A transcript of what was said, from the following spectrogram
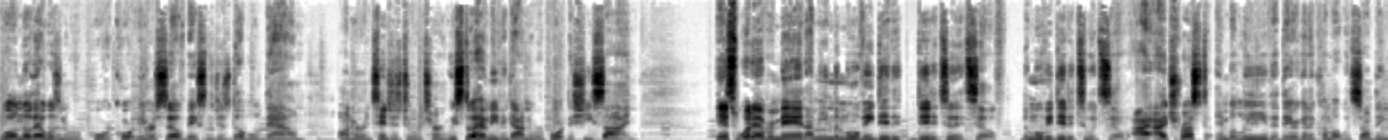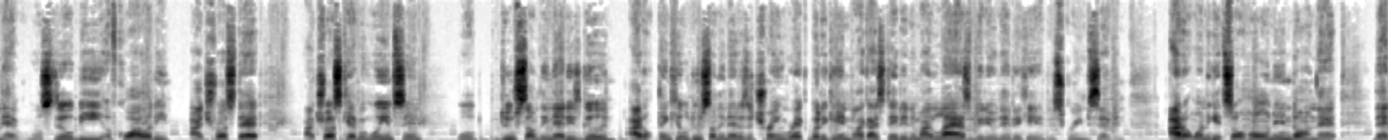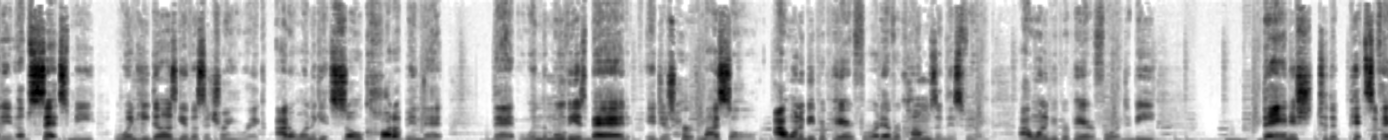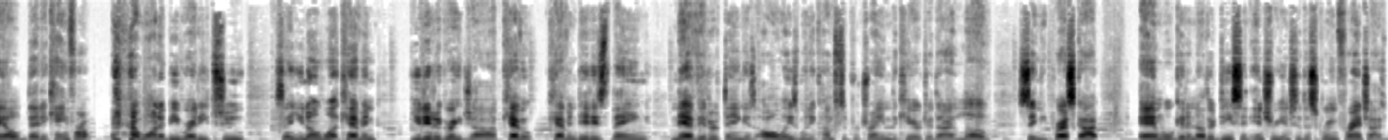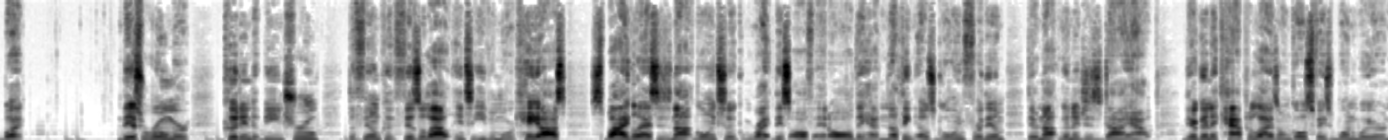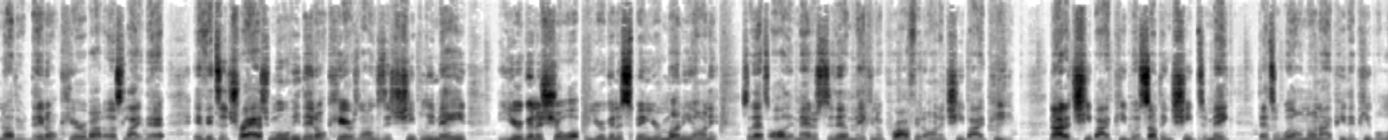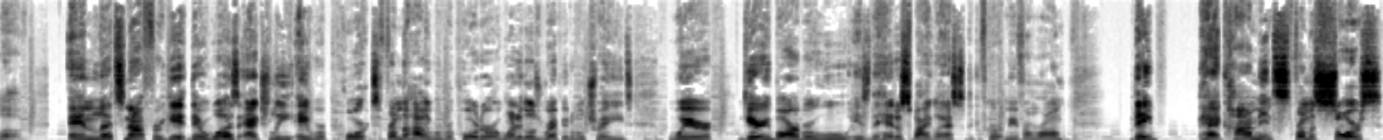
well no that wasn't a report. Courteney herself basically just doubled down on her intentions to return. We still haven't even gotten a report that she signed. It's whatever, man. I mean, the movie did it did it to itself. The movie did it to itself. I, I trust and believe that they're going to come up with something that will still be of quality. I trust that. I trust Kevin Williamson will do something that is good. I don't think he'll do something that is a train wreck. But again, like I stated in my last video dedicated to Scream 7, I don't want to get so honed in on that that it upsets me when he does give us a train wreck. I don't want to get so caught up in that that when the movie is bad, it just hurts my soul. I want to be prepared for whatever comes of this film. I want to be prepared for it to be banished to the pits of hell that it came from. I want to be ready to say, you know what, Kevin, you did a great job. Kevin Kevin did his thing. Neve did her thing as always when it comes to portraying the character that I love, Sidney Prescott. And we'll get another decent entry into the Scream franchise. But this rumor could end up being true. The film could fizzle out into even more chaos. Spyglass is not going to write this off at all. They have nothing else going for them. They're not going to just die out. They're going to capitalize on Ghostface one way or another. They don't care about us like that. If it's a trash movie, they don't care. As long as it's cheaply made, you're going to show up and you're going to spend your money on it. So that's all that matters to them, making a profit on a cheap IP. Not a cheap IP, but something cheap to make that's a well known IP that people love. And let's not forget, there was actually a report from the Hollywood Reporter or one of those reputable trades where Gary Barber, who is the head of Spyglass, correct me if I'm wrong, they had comments from a source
